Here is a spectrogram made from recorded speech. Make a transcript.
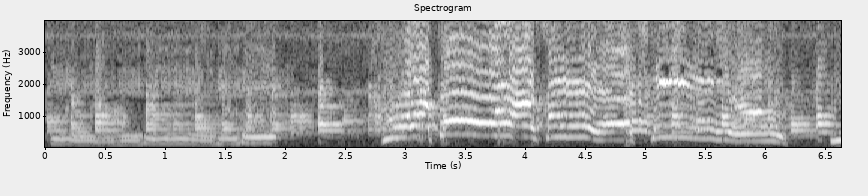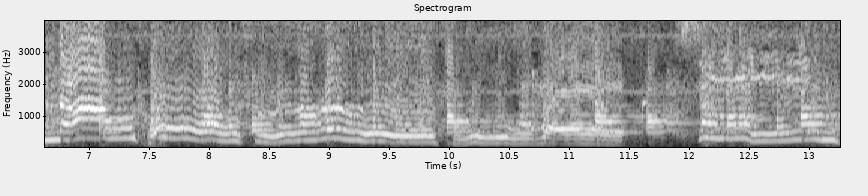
句，说多些情，能同死，抚慰心情。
